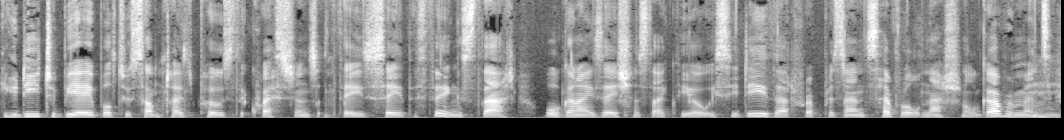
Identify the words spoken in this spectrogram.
you need to be able to sometimes pose the questions and th- say the things that organizations like the OECD that represent several national governments, mm.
